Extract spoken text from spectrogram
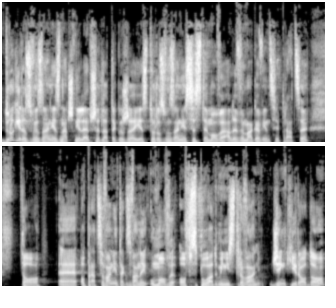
Drugie rozwiązanie, znacznie lepsze, dlatego że jest to rozwiązanie systemowe, ale wymaga więcej pracy, to e, opracowanie tak zwanej umowy o współadministrowaniu. Dzięki RODO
